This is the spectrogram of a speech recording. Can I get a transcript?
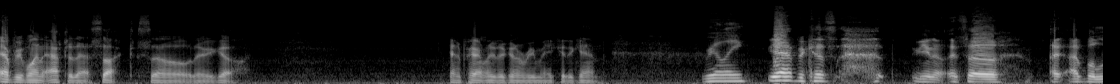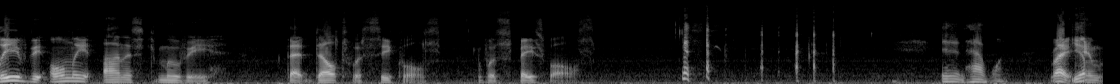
everyone after that sucked. So there you go. And apparently they're going to remake it again. Really? Yeah, because you know it's a. I, I believe the only honest movie that dealt with sequels was Spaceballs. They didn't have one. Right. Yep. And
